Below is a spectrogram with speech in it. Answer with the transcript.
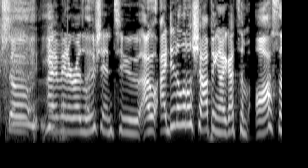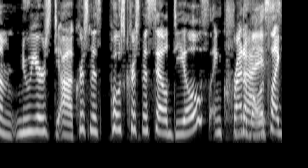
So I made a resolution to. I, I did a little shopping. I got some awesome New Year's, uh, Christmas, post Christmas sale deals. Incredible. Nice. It's like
